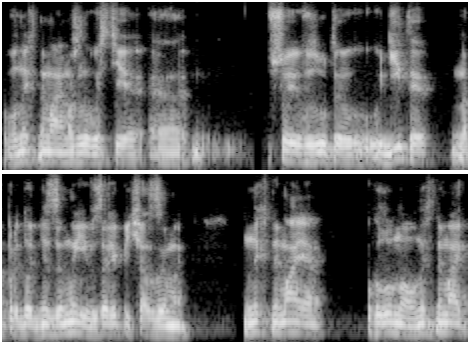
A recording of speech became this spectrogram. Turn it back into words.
в них немає можливості, що їх взути у діти напередодні зими і взагалі під час зими. У них немає головного, у них немає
